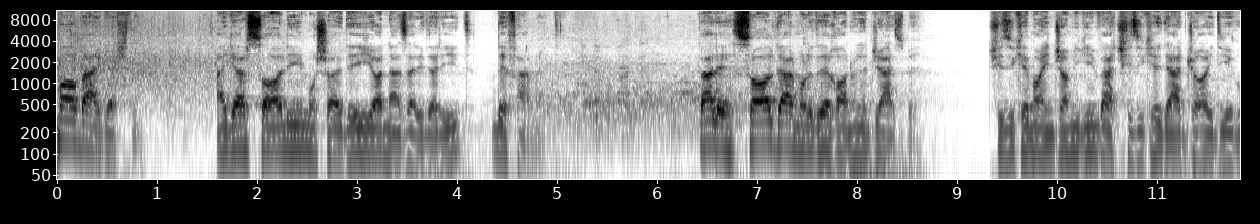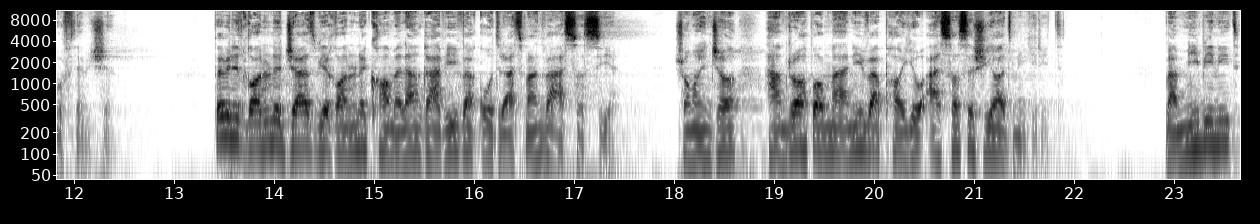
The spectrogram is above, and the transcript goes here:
ما برگشتیم. اگر سوالی مشاهده یا نظری دارید بفرمایید. بله سوال در مورد قانون جذبه چیزی که ما اینجا میگیم و چیزی که در جای دیگه گفته میشه. ببینید قانون جذب یه قانون کاملا قوی و قدرتمند و اساسیه. شما اینجا همراه با معنی و پایه و اساسش یاد می‌گیرید. و می‌بینید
